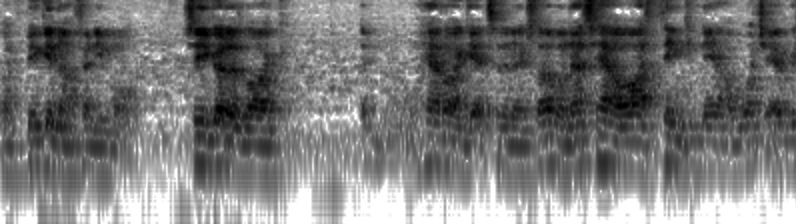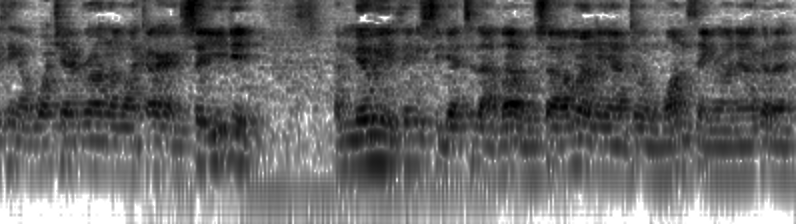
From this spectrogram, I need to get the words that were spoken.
like big enough anymore. So you got to like, how do I get to the next level? And that's how I think now. I watch everything. I watch everyone. I'm like, okay, so you did a million things to get to that level. So I'm only out doing one thing right now. I've got to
